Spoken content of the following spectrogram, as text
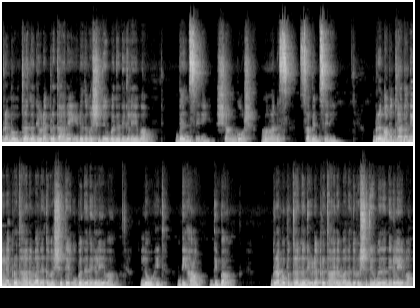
ബ്രഹ്മപുത്ര നദിയുടെ പ്രധാന ഇടതുവശത്തെ ഉപനദികളേവ. ധൻസിരി ശംഖോഷ് മാനസ് സബൻസിരി. ബ്രഹ്മപുത്ര നദിയുടെ പ്രധാന വലതുവശത്തെ ഉപനദികളേവ. ലോഹിത് ദിഹാങ് ദിബാങ്. ബ്രഹ്മപുത്ര നദിയുടെ പ്രധാന വലതുവശത്തെ ഉപനദികളേവ.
